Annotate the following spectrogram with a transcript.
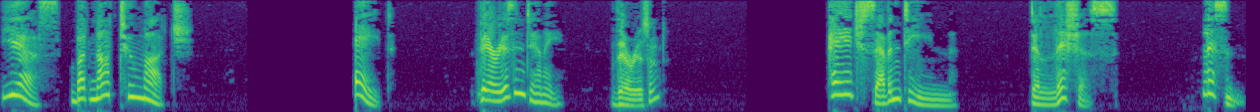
Yes, but not too much. 8, There isn't any. There isn't. Page 17. Delicious. Listen.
